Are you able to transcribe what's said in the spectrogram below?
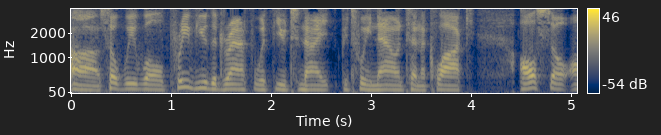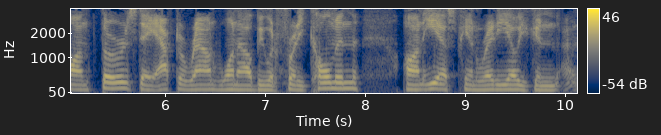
Uh, so we will preview the draft with you tonight between now and 10 o'clock. Also on Thursday after round one, I'll be with Freddie Coleman on ESPN Radio. You can. Uh,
